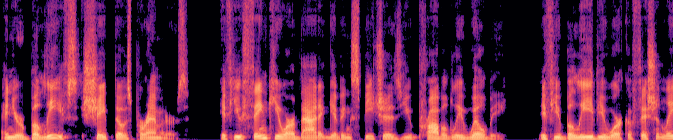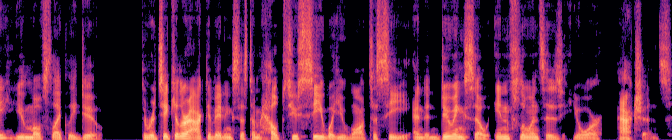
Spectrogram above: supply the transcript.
and your beliefs shape those parameters. If you think you are bad at giving speeches, you probably will be. If you believe you work efficiently, you most likely do. The reticular activating system helps you see what you want to see, and in doing so, influences your actions.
